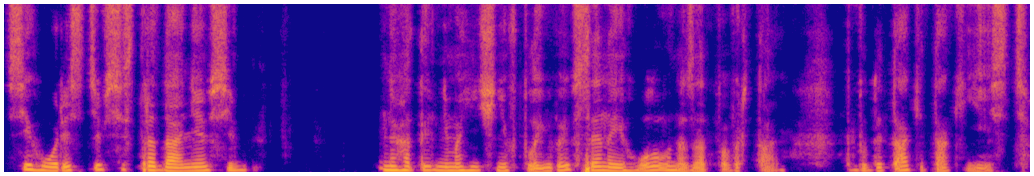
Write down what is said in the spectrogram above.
всі горісті, всі страдання, всі негативні магічні впливи, все на їх голову назад повертаю. Це буде так і так єсть.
